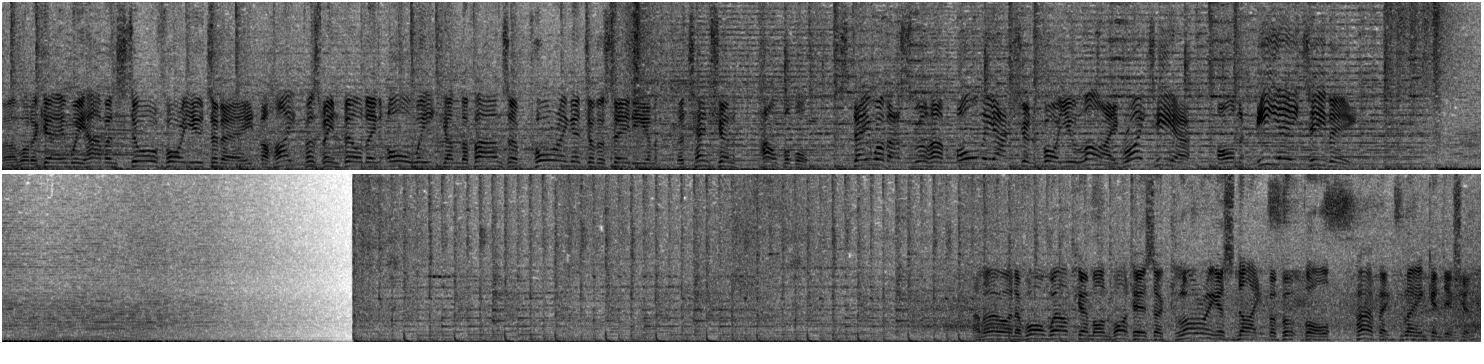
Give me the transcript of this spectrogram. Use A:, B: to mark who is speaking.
A: Well, what a game we have in store for you today. The hype has been building all week and the fans are pouring into the stadium. The tension palpable. Stay with us. We'll have all the action for you live right here on EA TV. Hello and a warm welcome on what is a glorious night for football. Perfect playing conditions.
